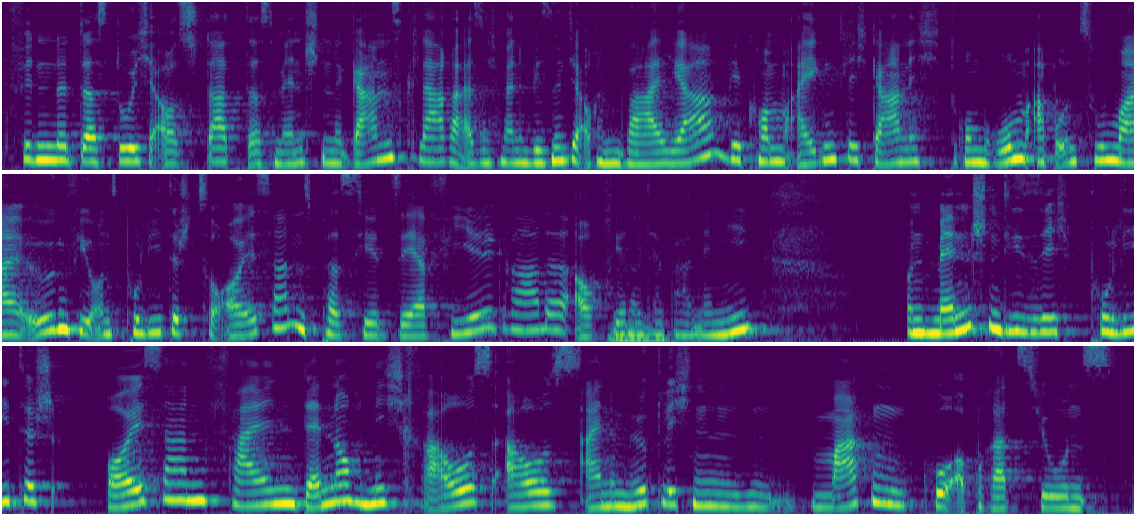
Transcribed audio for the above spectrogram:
findet das durchaus statt, dass Menschen eine ganz klare, also ich meine, wir sind ja auch im Wahljahr, wir kommen eigentlich gar nicht drum rum, ab und zu mal irgendwie uns politisch zu äußern. Es passiert sehr viel gerade, auch während mhm. der Pandemie. Und Menschen, die sich politisch äußern, fallen dennoch nicht raus aus einem möglichen Markenkooperationsvertrag.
